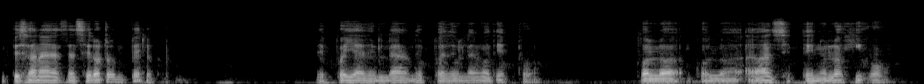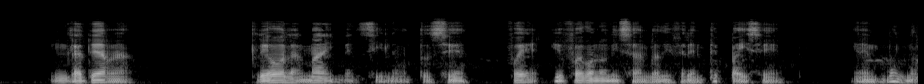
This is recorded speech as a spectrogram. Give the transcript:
empezaron a hacer otro imperio. Después ya de un, después de un largo tiempo, con, con los avances tecnológicos, Inglaterra creó la Armada Invencible. Entonces fue y fue colonizando diferentes países en el mundo.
